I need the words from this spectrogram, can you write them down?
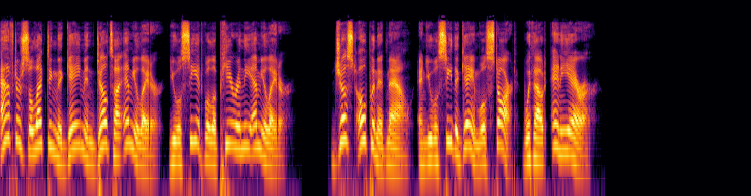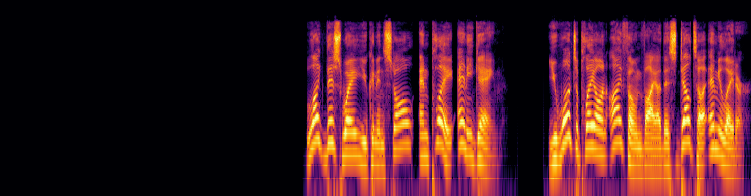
After selecting the game in Delta Emulator, you will see it will appear in the emulator. Just open it now and you will see the game will start without any error. Like this way you can install and play any game. You want to play on iPhone via this Delta emulator.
